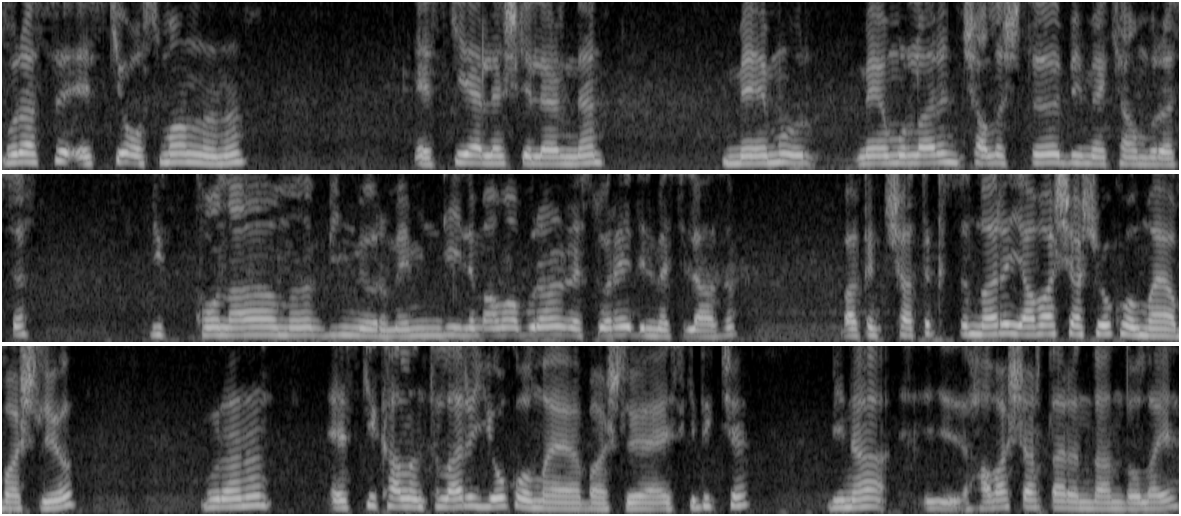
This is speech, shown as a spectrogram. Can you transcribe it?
Burası eski Osmanlı'nın eski yerleşkelerinden memur memurların çalıştığı bir mekan burası. Bir konağı mı bilmiyorum emin değilim ama buranın restore edilmesi lazım. Bakın çatı kısımları yavaş yavaş yok olmaya başlıyor. Buranın eski kalıntıları yok olmaya başlıyor. Yani eskidikçe bina e, hava şartlarından dolayı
